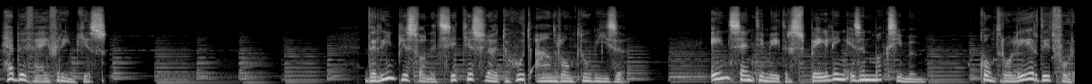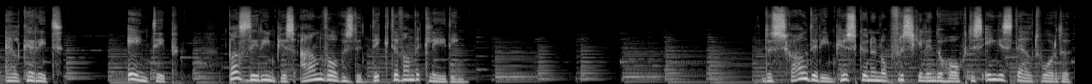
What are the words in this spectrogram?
hebben vijf riempjes. De riempjes van het zitje sluiten goed aan rond Louise. 1 centimeter speling is een maximum. Controleer dit voor elke rit. Eén tip. Pas de riempjes aan volgens de dikte van de kleding. De schouderriempjes kunnen op verschillende hoogtes ingesteld worden.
